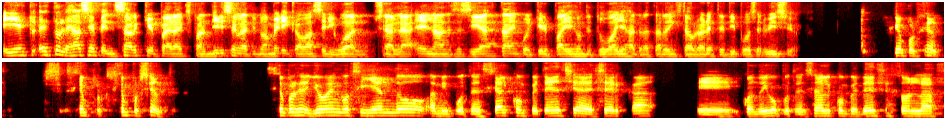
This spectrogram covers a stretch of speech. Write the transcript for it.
Y esto, esto, les hace pensar que para expandirse en Latinoamérica va a ser igual. O sea, la, la, necesidad está en cualquier país donde tú vayas a tratar de instaurar este tipo de servicio. 100%. 100%. 100%. Yo vengo siguiendo a mi potencial competencia de cerca. Eh, cuando digo potencial competencia, son las,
